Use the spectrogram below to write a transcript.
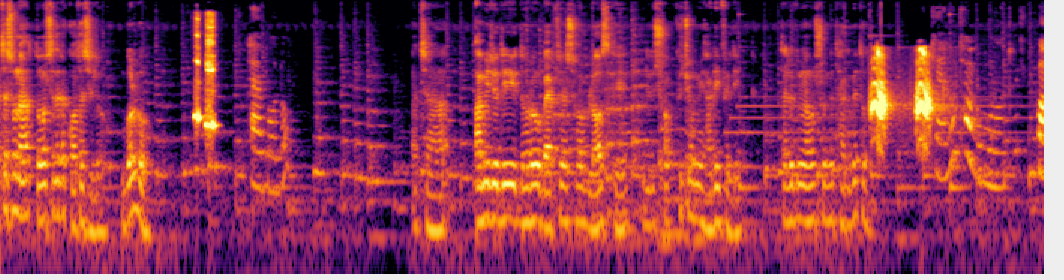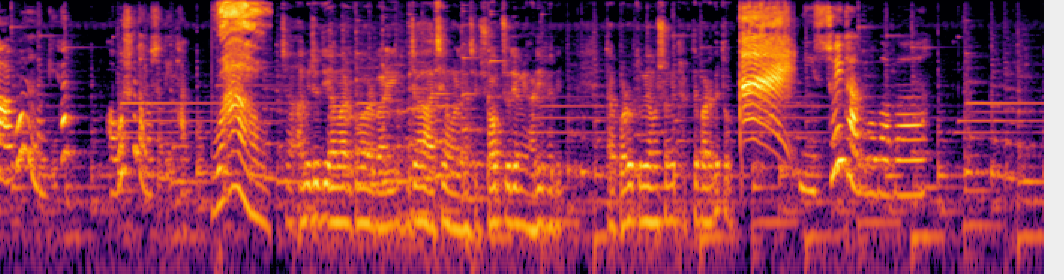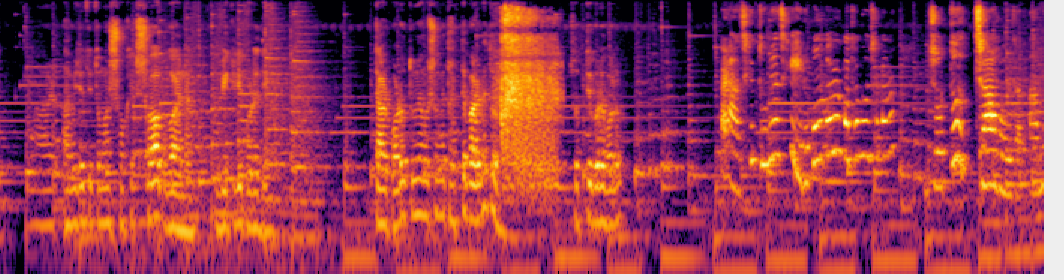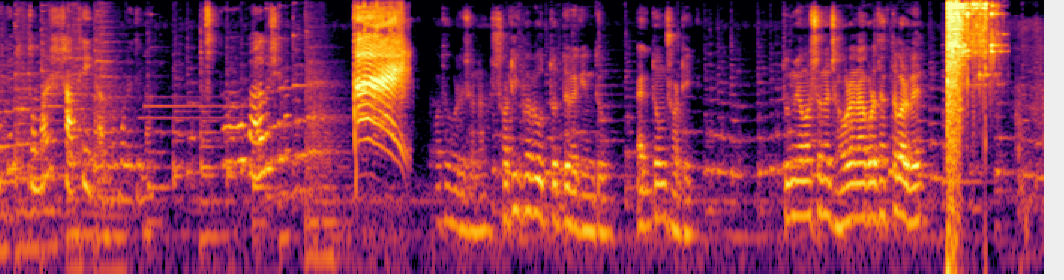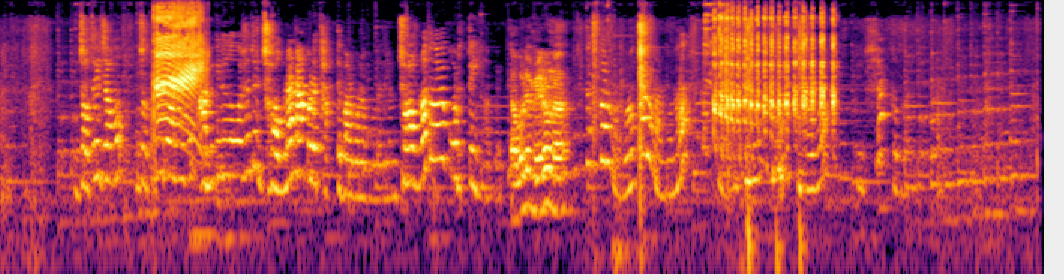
আচ্ছা শোনা তোমার সাথে একটা কথা ছিল। বলব? হ্যাঁ বলো। আচ্ছা আমি যদি ধরো ব্যবসার সব লস খেয়ে যদি সব কিছু আমি হারিয়ে ফেলি তাহলে তুমি আমার সঙ্গে থাকবে তো? কেন থাকব না তুমি পাগল নাকি? হ্যাঁ অবশ্যই তোমার সাথেই থাকব। আচ্ছা আমি যদি আমার ঘর বাড়ি যা আছে আমার কাছে সব যদি আমি হারিয়ে ফেলি তারপরেও তুমি আমার সঙ্গে থাকতে পারবে তো? নিশ্চয়ই থাকব বাবা। আমি যদি তোমার শখের সব গয়না বিক্রি করে দিই তারপরেও তুমি আমার সঙ্গে থাকতে পারবে তো? সত্যি করে বলো। আর আজকে তুমি আজকে এরকম ভাবে কথা বলছো কেন? যত যা হয়ে যাক আমি কিন্তু তোমার সাথেই থাকব বলে দিলাম। ভালোবাসি না কথা বলেছ না সঠিকভাবে উত্তর দেবে কিন্তু একদম সঠিক। তুমি আমার সঙ্গে ঝগড়া না করে থাকতে পারবে? যতই যাব যতই আমি কিন্তু তোমার সাথে ঝগড়া না করে থাকতে পারব না বলে দিলাম। ঝগড়া তোমাকে করতেই হবে। তা বলে মেরো না। করব না।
